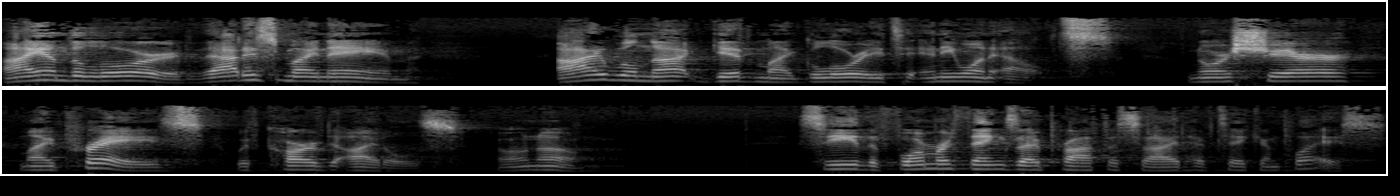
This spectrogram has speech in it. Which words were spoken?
I am the Lord, that is my name. I will not give my glory to anyone else, nor share my praise with carved idols. Oh no. See, the former things I prophesied have taken place.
